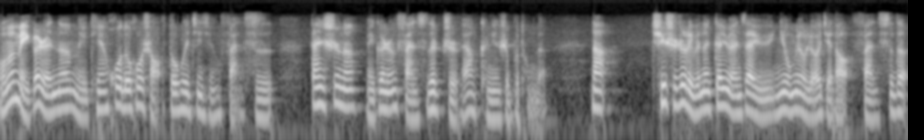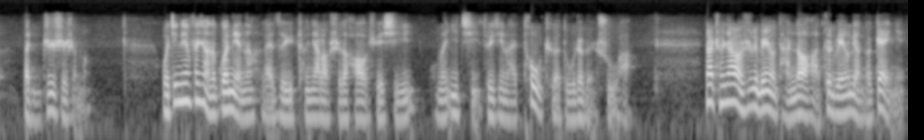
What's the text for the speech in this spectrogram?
我们每个人呢，每天或多或少都会进行反思，但是呢，每个人反思的质量肯定是不同的。那其实这里边的根源在于你有没有了解到反思的本质是什么？我今天分享的观点呢，来自于程佳老师的好好学习，我们一起最近来透彻读这本书哈。那程佳老师里边有谈到哈，这里边有两个概念，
